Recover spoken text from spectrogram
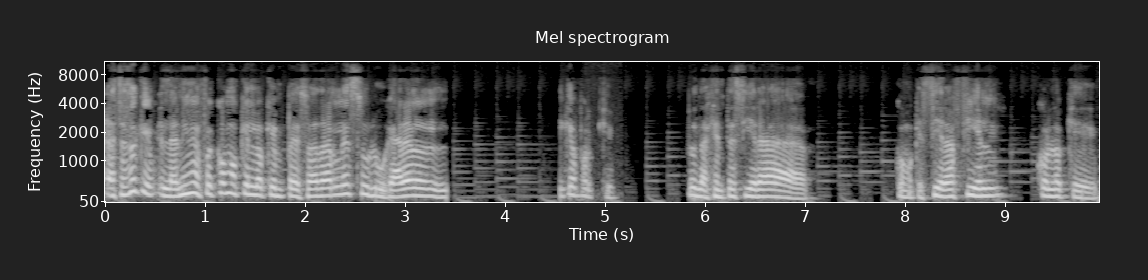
hasta eso que el anime fue como que lo que empezó a darle su lugar al porque pues la gente sí era como que sí era fiel con lo que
